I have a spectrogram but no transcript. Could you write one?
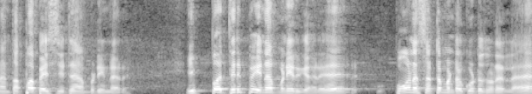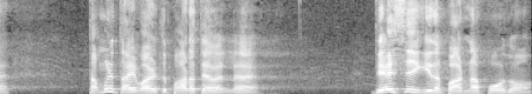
நான் தப்பாக பேசிட்டேன் அப்படின்னாரு. இப்போ திருப்பி என்ன பண்ணியிருக்காரு போன சட்டமன்ற கூட்டத்தொடரில் தமிழ் தாய் வாழ்த்து பாட தேவையில்லை. தேசிய கீதம் பாடினா போதும்.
